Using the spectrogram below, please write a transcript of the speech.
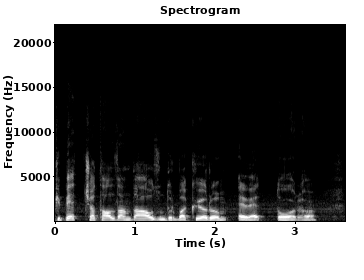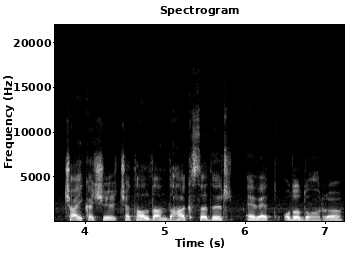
Pipet çataldan daha uzundur. Bakıyorum. Evet, doğru. Çay kaşığı çataldan daha kısadır. Evet, o da doğru.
